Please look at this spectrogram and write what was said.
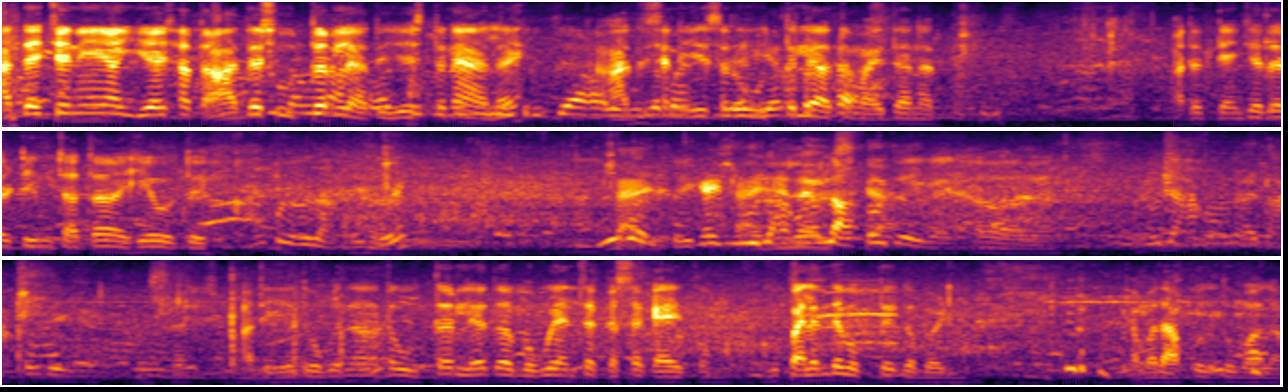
आद्याच्याने यश आता आदर्श उतरले आता यश तर नाही आलाय. आदर्शाने हे सर्व उतरले आता मैदानात. आता त्यांच्या तर टीमचं आता हे होतंय. आता हे दोघं जण आता उतरले तर बघू यांचं कसं काय मी पहिल्यांदा बघतोय कबड्डी. त्यामुळे दाखवतो तुम्हाला.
